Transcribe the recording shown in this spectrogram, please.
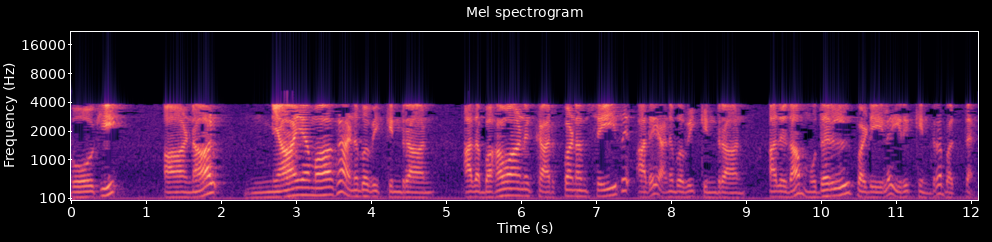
போகி ஆனால் நியாயமாக அனுபவிக்கின்றான். அதை பகவானுக்கு அர்ப்பணம் செய்து அதை அனுபவிக்கின்றான். அதுதான் முதல் படியில இருக்கின்ற பக்தன்.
